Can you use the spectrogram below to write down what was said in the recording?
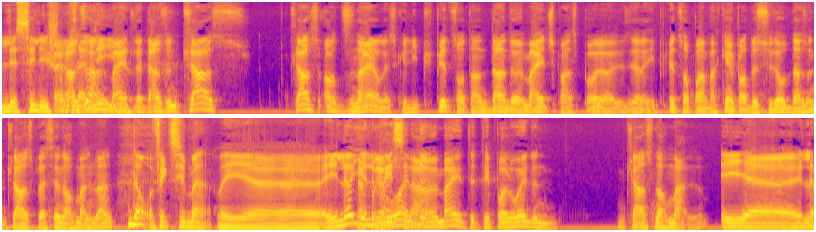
laisser les Ben, choses un aller. mètre, là, dans une classe classe ordinaire, est-ce que les pupitres sont en dedans d'un mètre? Je pense pas. Là. Les pupitres sont pas embarqués un par-dessus l'autre dans une classe placée normalement. Non, effectivement. Et, euh, et là, il y a le moi, principe là, à de... un mètre, t'es pas loin d'une une classe normale. là. Et euh, le,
